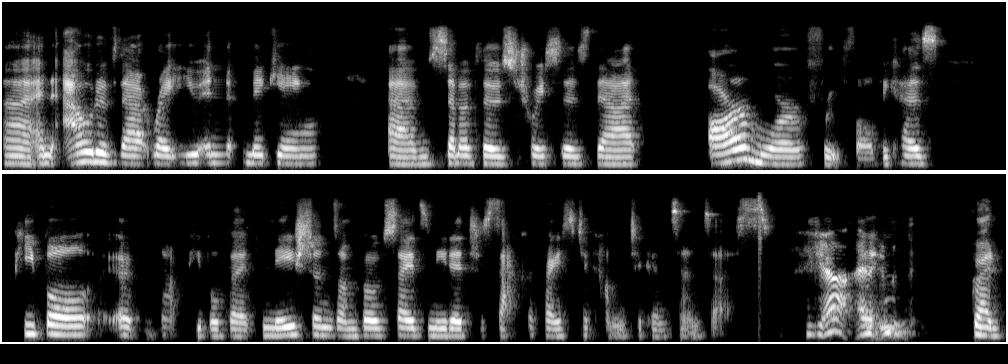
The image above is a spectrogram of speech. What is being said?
uh, and out of that, right, you end up making um, some of those choices that are more fruitful because people, uh, not people, but nations on both sides needed to sacrifice to come to consensus. Yeah. And it, go ahead.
